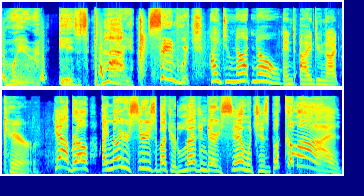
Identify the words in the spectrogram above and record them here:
out. Where is my sandwich? I do not know. And I do not care. Yeah, bro, I know you're serious about your legendary sandwiches, but come on!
